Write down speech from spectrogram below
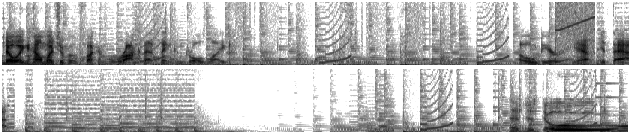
knowing how much of a fucking rock that thing controls like. Oh dear. Yeah, get that. That just oh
